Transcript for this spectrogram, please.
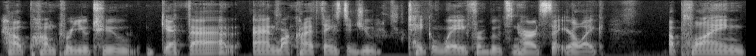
how pumped were you to get that, and what kind of things did you take away from Boots and Hearts that you're like applying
